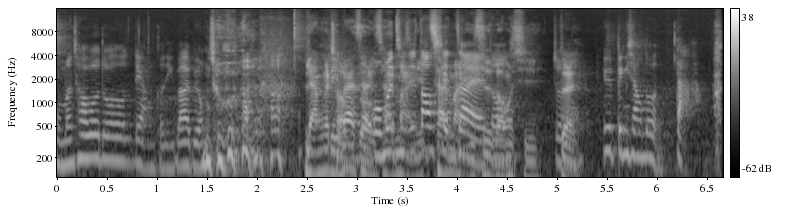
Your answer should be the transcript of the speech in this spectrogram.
我们差不多两个礼拜不用出门了。两个礼拜才我们其实到现在都东西，对，对因为冰箱都很大。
